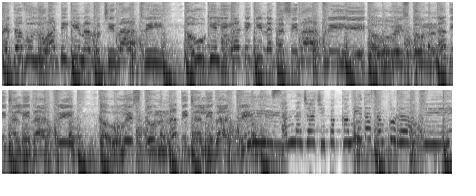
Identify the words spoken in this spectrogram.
పెదవులు అడిగిన రుచి రాత్రి కౌగిలి అడిగిన కసి రాత్రి. కవ్విస్తున్నది చలి రాత్రి కవ్విస్తున్నది చలి రాత్రి. సన్నజాజి పక్క మీద సంకురాత్రి.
